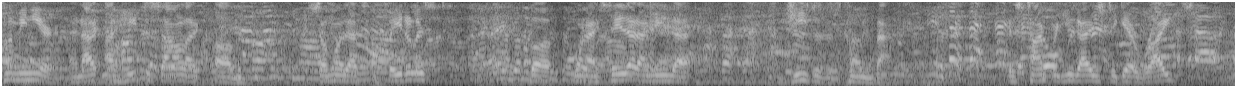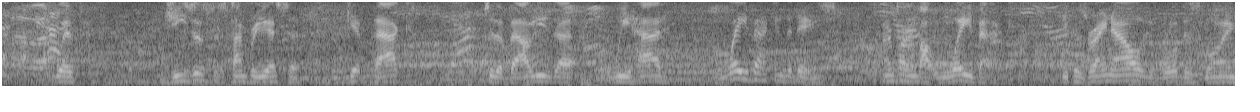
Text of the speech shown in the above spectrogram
coming near, and I, I hate to sound like um, someone that's a fatalist, but when I say that, I mean that Jesus is coming back. It's time for you guys to get right with Jesus. It's time for you guys to get back to the values that we had way back in the days. I'm talking about way back because right now the world is going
